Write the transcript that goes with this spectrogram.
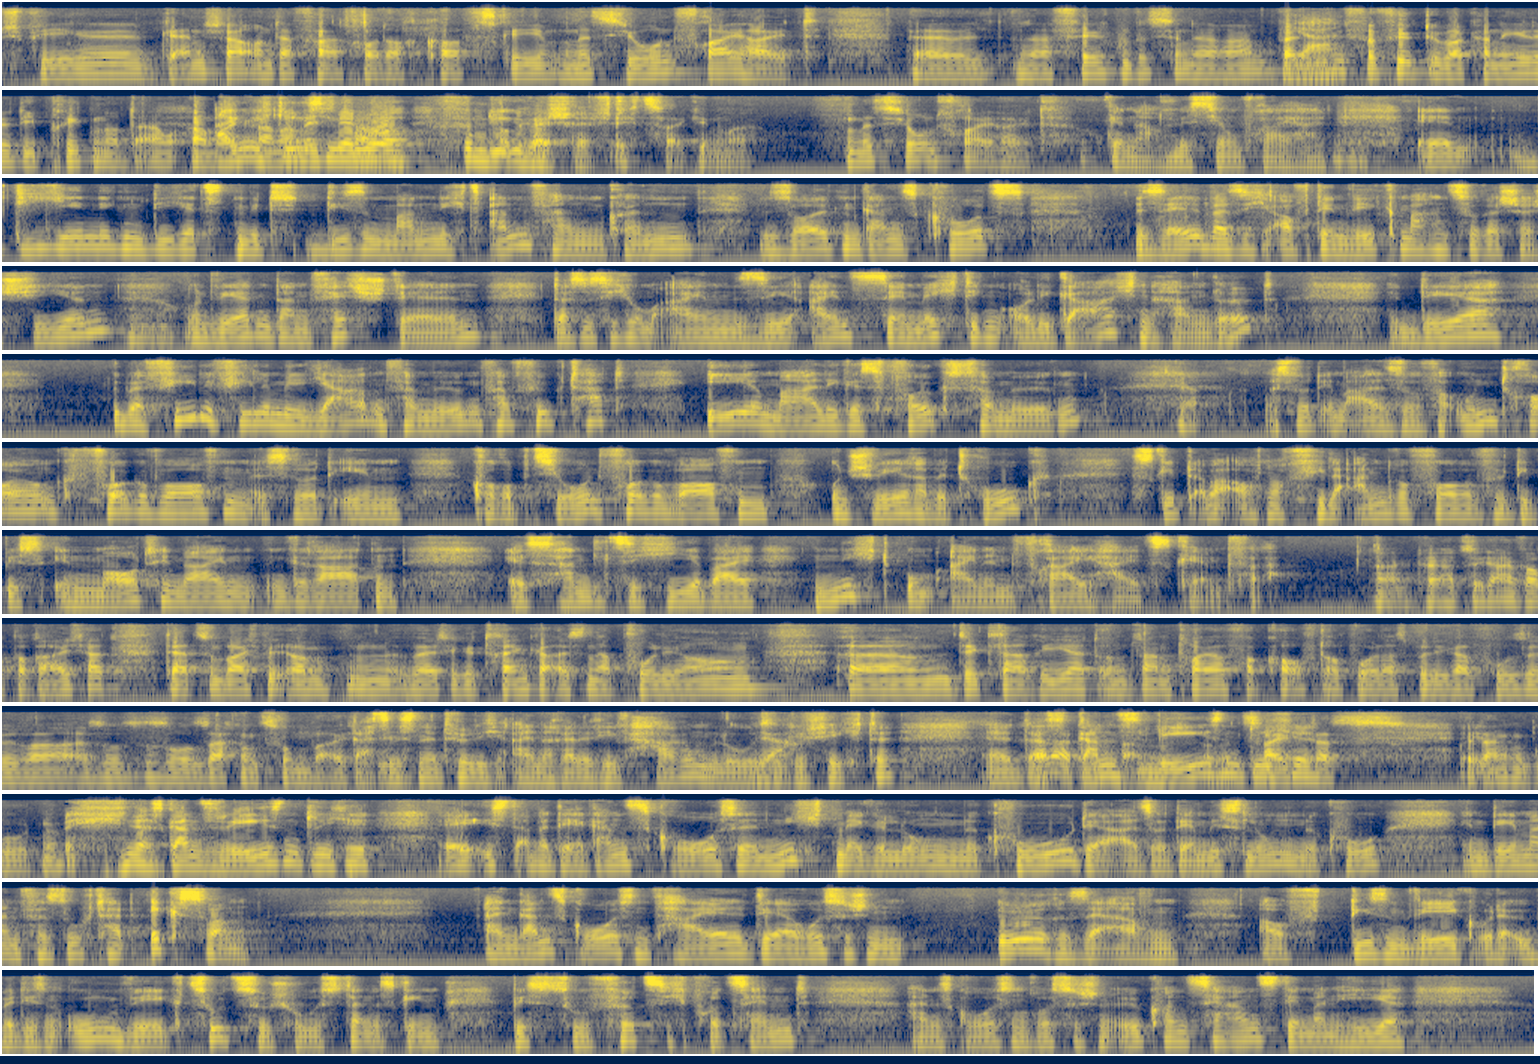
Spiegel, Genscher und der Fall Chodorkowski, Mission Freiheit. Da fehlt ein bisschen der Rand. Berlin ja. verfügt über Kanäle, die Briten und Amerikaner Eigentlich ging es mir haben. nur um die okay, Überschrift. Ich zeige Ihnen mal. Mission Freiheit. Genau, Mission Freiheit. Ähm, diejenigen, die jetzt mit diesem Mann nichts anfangen können, sollten ganz kurz selber sich auf den Weg machen zu recherchieren und werden dann feststellen, dass es sich um einen sehr, einst sehr mächtigen Oligarchen handelt, der über viele, viele Milliarden Vermögen verfügt hat, ehemaliges Volksvermögen. Ja. Es wird ihm also Veruntreuung vorgeworfen, es wird ihm Korruption vorgeworfen und schwerer Betrug. Es gibt aber auch noch viele andere Vorwürfe, die bis in Mord hineingeraten. Es handelt sich hierbei nicht um einen Freiheitskämpfer. Nein, der hat sich einfach bereichert. Der hat zum Beispiel irgendwelche Getränke als Napoleon ähm, deklariert und dann teuer verkauft, obwohl das billiger Fusel war. Also so Sachen zum Beispiel. Das ist natürlich eine relativ harmlose ja. Geschichte. Äh, das relativ ganz harmlos. Wesentliche. das Gedankengut. Ne? Das ganz Wesentliche äh, ist aber der ganz große, nicht mehr gelungene Coup, der also der misslungene Coup, in dem man versucht hat, Exxon einen ganz großen Teil der russischen Ölreserven auf diesem Weg oder über diesen Umweg zuzuschustern. Es ging bis zu 40 Prozent eines großen russischen Ölkonzerns, den man hier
